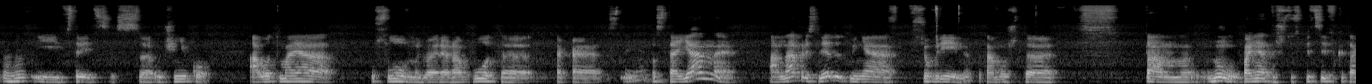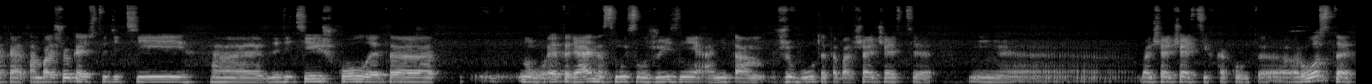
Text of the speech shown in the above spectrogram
Мгм. и встретиться с учеником. А вот моя, условно говоря, работа такая Постоянно. постоянная, она преследует меня все время, потому что там, ну, понятно, что специфика такая, там большое количество детей, э, для детей школа это, ну, это реально смысл жизни, они там живут, это большая часть, э, большая часть их какого-то роста,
